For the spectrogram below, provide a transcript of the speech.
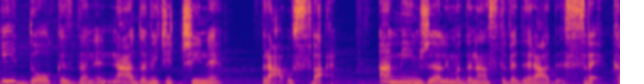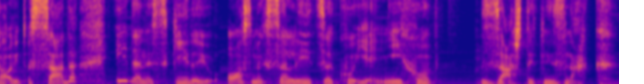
i dokaz da Nenadovići čine pravu stvar a mi im želimo da nastave da rade sve kao i do sada i da ne skidaju osmeh sa lica koji je njihov zaštitni znak.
